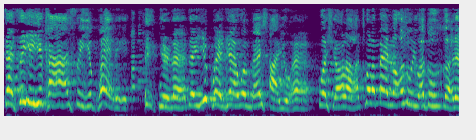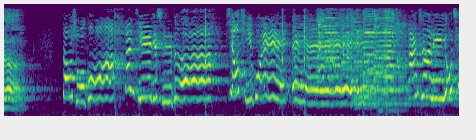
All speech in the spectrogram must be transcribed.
再仔细一看是一块的。妮儿嘞，这一块钱我买啥药？我想了，除了买老鼠药够喝的。早说过，俺姐姐是个小气鬼，俺这里有钱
